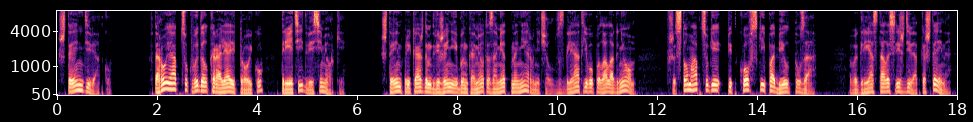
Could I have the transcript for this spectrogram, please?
Штейн — девятку. Второй Апцук выдал короля и тройку, третий — две семерки. Штейн при каждом движении банкомета заметно нервничал, взгляд его пылал огнем. В шестом Апцуге Питковский побил туза. В игре осталась лишь девятка Штейна —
